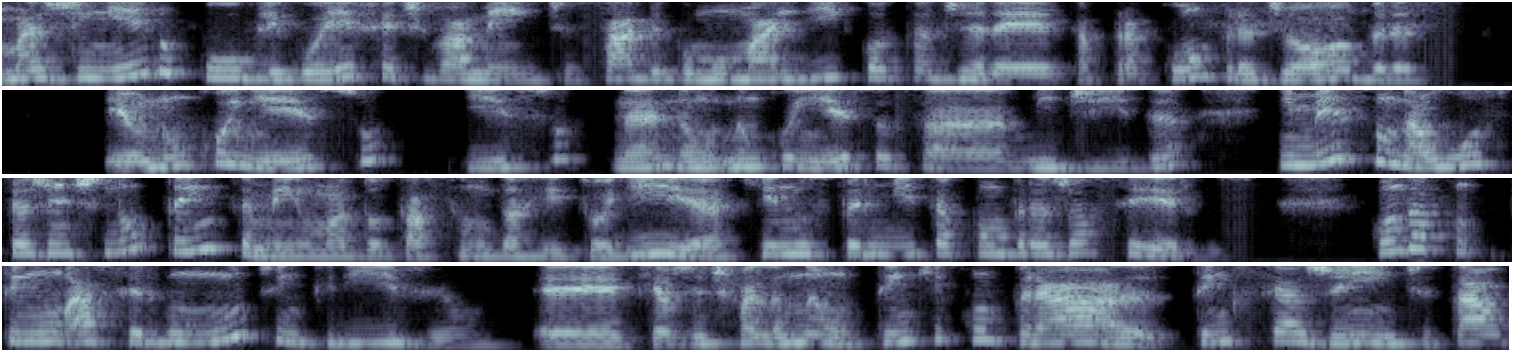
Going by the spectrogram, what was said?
Mas dinheiro público, efetivamente, sabe, como uma alíquota direta para compra de obras, eu não conheço, isso, né? Não, não conheço essa medida. E mesmo na USP, a gente não tem também uma dotação da reitoria que nos permita a compra de acervos. Quando tem um acervo muito incrível, é, que a gente fala, não, tem que comprar, tem que ser agente e tal,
